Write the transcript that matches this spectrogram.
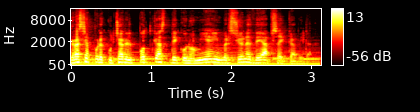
Gracias por escuchar el podcast de Economía e Inversiones de Upside Capital.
